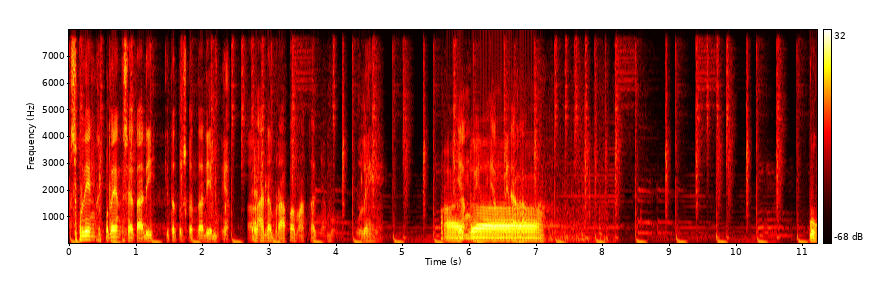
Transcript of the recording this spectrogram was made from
seperti yang pertanyaan saya tadi kita teruskan tadi ya bung ya. Ya. ada berapa mantannya bung? Boleh ada Yang beda- yang beda agama. Bung,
